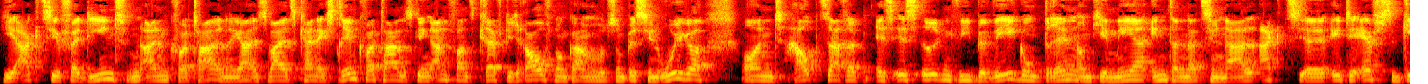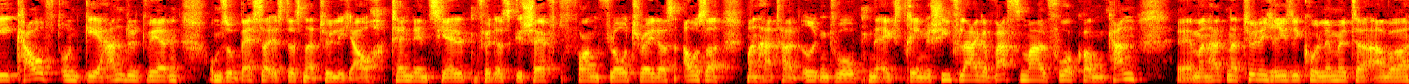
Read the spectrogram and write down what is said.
je Aktie verdient in einem Quartal. Naja, es war jetzt kein Extremquartal, es ging anfangs kräftig rauf, nun kam es so ein bisschen ruhiger. Und Hauptsache, es ist irgendwie Bewegung drin. Und je mehr international Aktien, äh, ETFs gekauft und gehandelt werden, umso besser ist das natürlich auch tendenziell für das Geschäft von Flow Traders, außer man hat halt irgendwo eine extreme Schieflage, was mal vorkommen kann. Äh, man hat natürlich Risikolimite, aber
